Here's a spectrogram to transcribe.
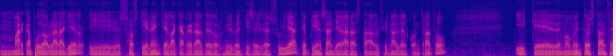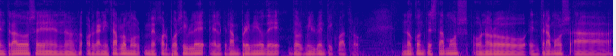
Marca pudo hablar ayer y sostienen que la carrera de 2026 es suya, que piensan llegar hasta el final del contrato y que de momento están centrados en organizar lo mejor posible el Gran Premio de 2024. No contestamos o no entramos a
